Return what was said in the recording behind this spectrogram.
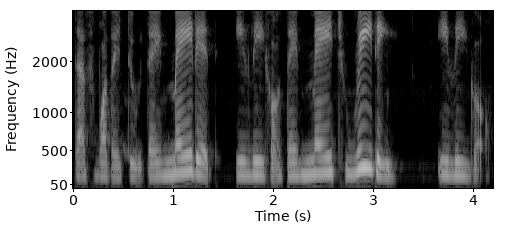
That's what they do. They made it illegal. They made reading illegal.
